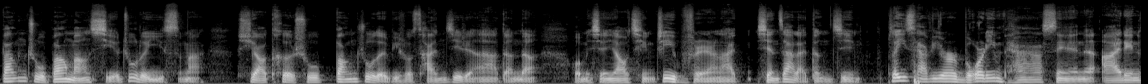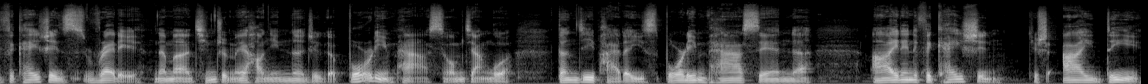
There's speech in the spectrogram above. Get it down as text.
帮助、帮忙、协助的意思嘛？需要特殊帮助的，比如说残疾人啊等等。我们先邀请这一部分人来，现在来登机。Please have your boarding pass and identifications ready。那么，请准备好您的这个 boarding pass。我们讲过登机牌的意思，boarding pass and identification 就是 ID。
